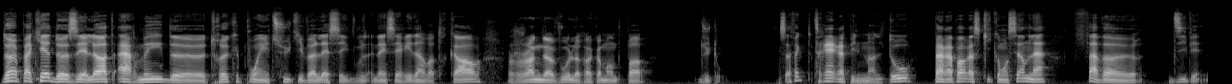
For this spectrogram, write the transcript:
d'un paquet de zélotes armés de trucs pointus qui veulent essayer d'insérer dans votre corps, je ne vous le recommande pas du tout. Ça fait très rapidement le tour par rapport à ce qui concerne la faveur divine.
